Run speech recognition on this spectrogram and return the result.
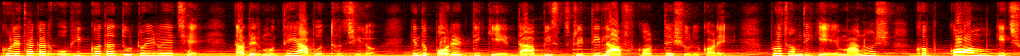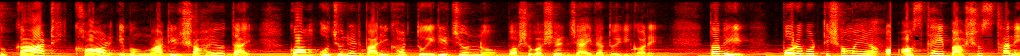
ঘুরে থাকার অভিজ্ঞতা দুটোই রয়েছে, তাদের মধ্যেই আবদ্ধ ছিল। কিন্তু পরের দিকে তা বিস্তৃতি লাভ করতে শুরু করে। প্রথম দিকে মানুষ খুব কম কিছু কাঠ, খড় এবং মাটির সহায়তায় কম ওজনের বাড়িঘর তৈরির জন্য বসবাসের জায়গা তৈরি করে। তবে পরবর্তী সময়ে অস্থায়ী বাসস্থানে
